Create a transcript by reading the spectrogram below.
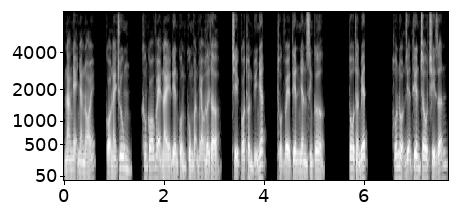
Nàng nhẹ nhàng nói, cỏ này chung, không có vẻ này điên cuồng cùng vặn vẹo hơi thở, chỉ có thuần túy nhất, thuộc về tiên nhân sinh cơ. Tô thần biết hôn độn diễn thiên châu chỉ dẫn,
